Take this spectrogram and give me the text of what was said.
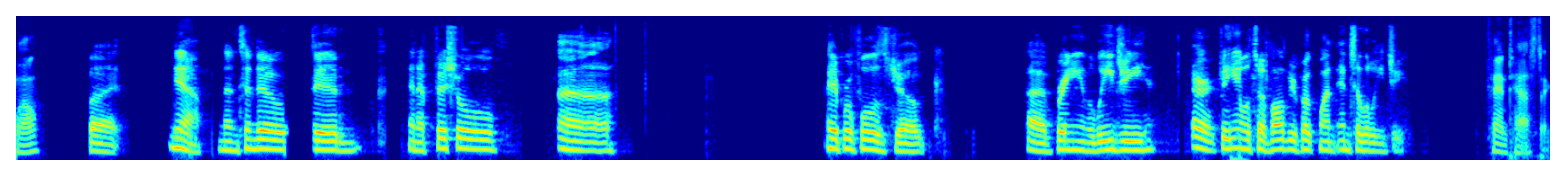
well, but yeah, Nintendo did an official uh April Fool's joke, uh, bringing Luigi or being able to evolve your Pokemon into Luigi. fantastic.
